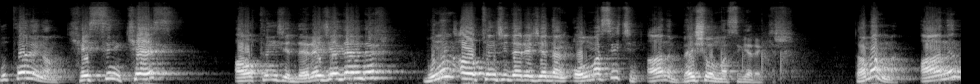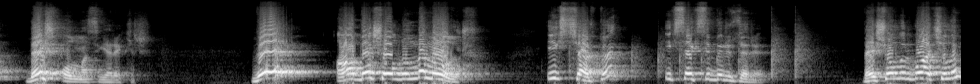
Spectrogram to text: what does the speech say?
bu polinom kesin kes 6. derecedendir. Bunun 6. dereceden olması için a'nın 5 olması gerekir. Tamam mı? a'nın 5 olması gerekir. Ve a 5 olduğunda ne olur? x çarpı x eksi 1 üzeri 5 olur bu açılım.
